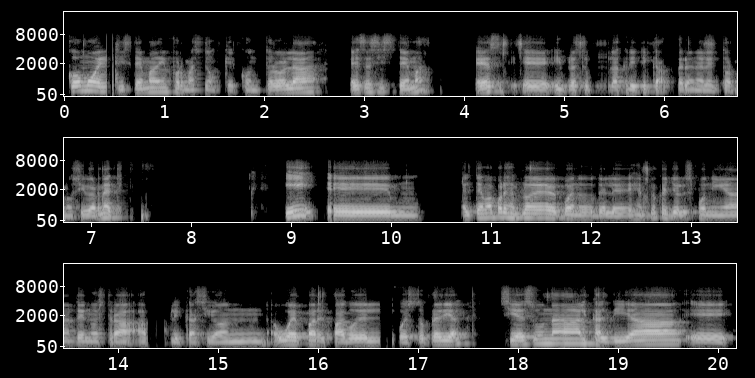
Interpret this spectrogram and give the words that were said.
como el sistema de información que controla ese sistema es eh, infraestructura crítica, pero en el entorno cibernético. Y em, el tema, por ejemplo, de, bueno, del ejemplo que yo les ponía de nuestra aplicación web para el pago del impuesto predial, si es una alcaldía eh,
